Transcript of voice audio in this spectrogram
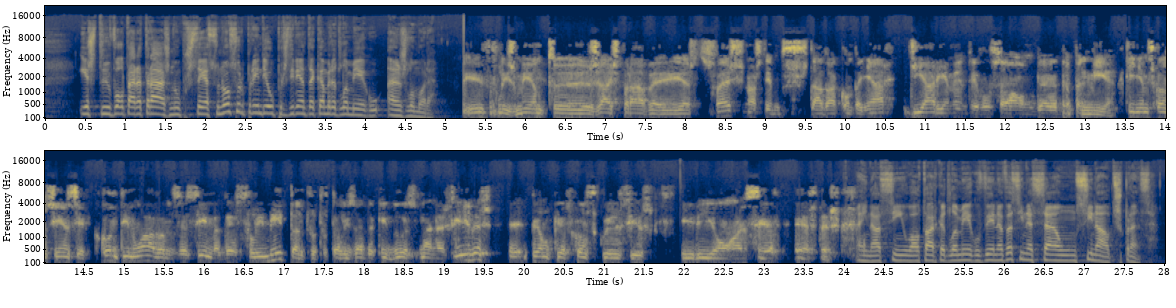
Este voltar atrás no processo não surpreendeu o Presidente da Câmara de Lamego, Ângelo Moura. Infelizmente já esperava estes fechos, nós temos estado a acompanhar diariamente a evolução da, da, pandemia. Tínhamos consciência que continuávamos acima desse limite, tanto totalizando aqui duas semanas seguidas, eh, pelo que as consequências iriam ser estas. Ainda assim, o autarca de Lamego vê na vacinação um sinal de esperança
